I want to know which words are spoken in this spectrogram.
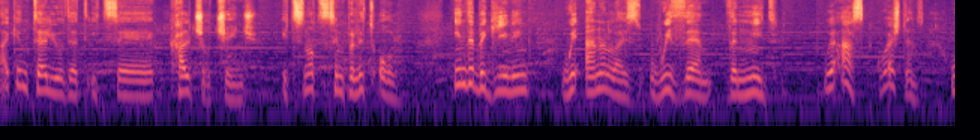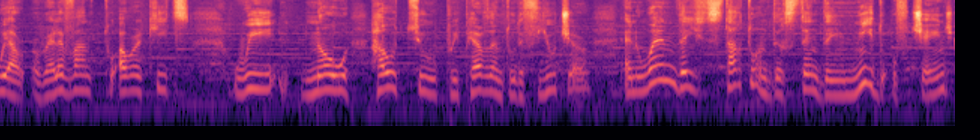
I can tell you that it's a culture change. It's not simple at all. In the beginning, we analyze with them the need. We ask questions. We are relevant to our kids. We know how to prepare them to the future. And when they start to understand the need of change,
